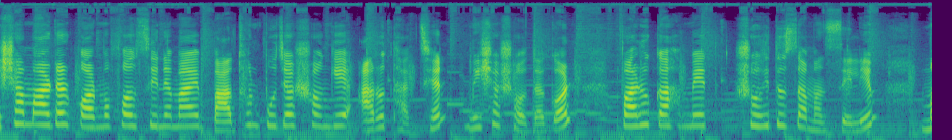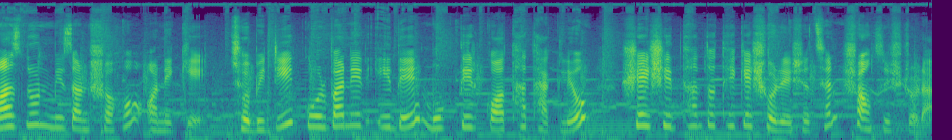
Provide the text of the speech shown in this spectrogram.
এশা মার্ডার কর্মফল সিনেমায় বাঁধন পূজার সঙ্গে আরও থাকছেন মিশা সওদাগর, ফারুক আহমেদ, শহীদুজ্জামান সেলিম, মাজনুন মিজান সহ অনেকে। ছবিটি কোরবানির ঈদে মুক্তির কথা থাকলেও সেই সিদ্ধান্ত থেকে সরে এসেছেন সংশ্লিষ্টরা।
